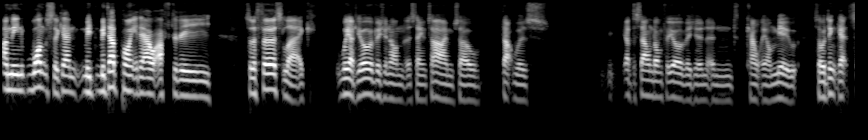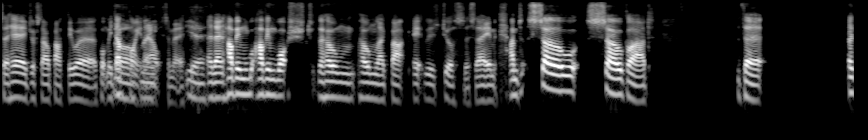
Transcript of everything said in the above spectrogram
I mean, once again, my, my dad pointed out after the so the first leg we had Eurovision on at the same time, so that was had the sound on for Eurovision and County on mute, so I didn't get to hear just how bad they were. But my dad Oh, pointed it mate. out to me, Yeah. and then having having watched the home home leg back, it was just the same. I'm so so glad that. I,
